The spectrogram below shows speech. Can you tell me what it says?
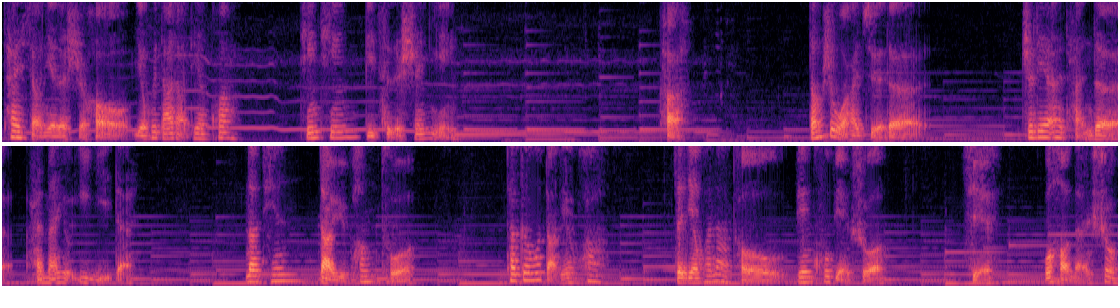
太想念的时候，也会打打电话，听听彼此的声音。哈，当时我还觉得这恋爱谈的还蛮有意义的。那天大雨滂沱，他跟我打电话，在电话那头边哭边说。姐，我好难受，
